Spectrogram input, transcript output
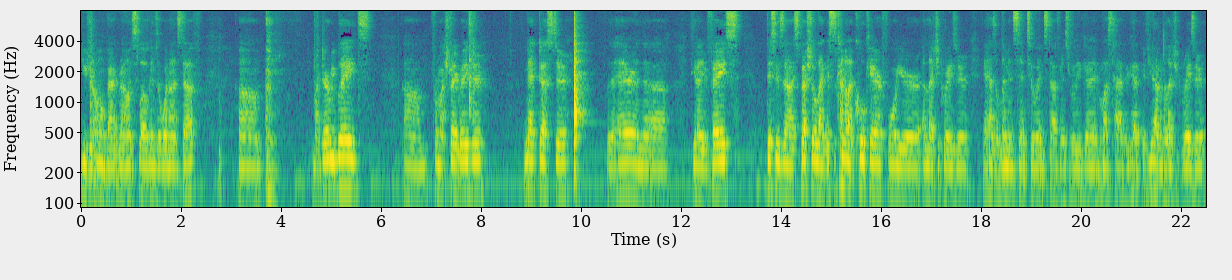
use your own background, slogans, and whatnot stuff. Um, my derby blades um, for my straight razor, neck duster for the hair and the uh, to get out of your face. This is a special, like this is kind of like cool care for your electric razor. It has a lemon scent to it and stuff, and it's really good. Must have if you have, if you have an electric razor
